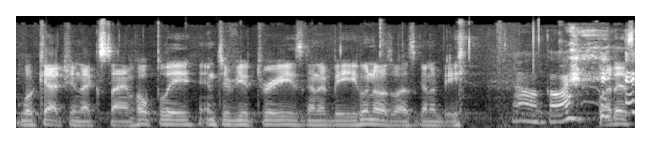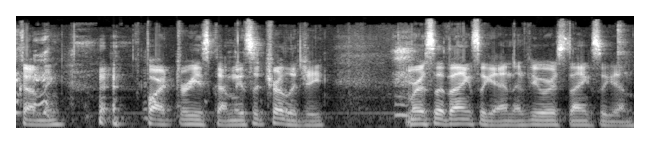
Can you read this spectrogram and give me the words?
We'll catch you next time. Hopefully, interview three is going to be, who knows what it's going to be, Oh God. but it's coming. Part three is coming. It's a trilogy. Marissa, thanks again. And viewers, thanks again.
